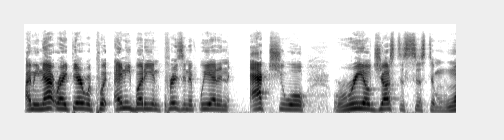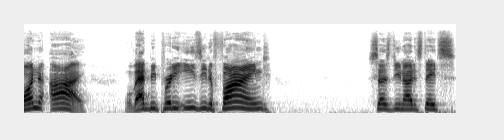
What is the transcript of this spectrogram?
I mean, that right there would put anybody in prison if we had an actual, real justice system. One eye. Well, that'd be pretty easy to find, says the United States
